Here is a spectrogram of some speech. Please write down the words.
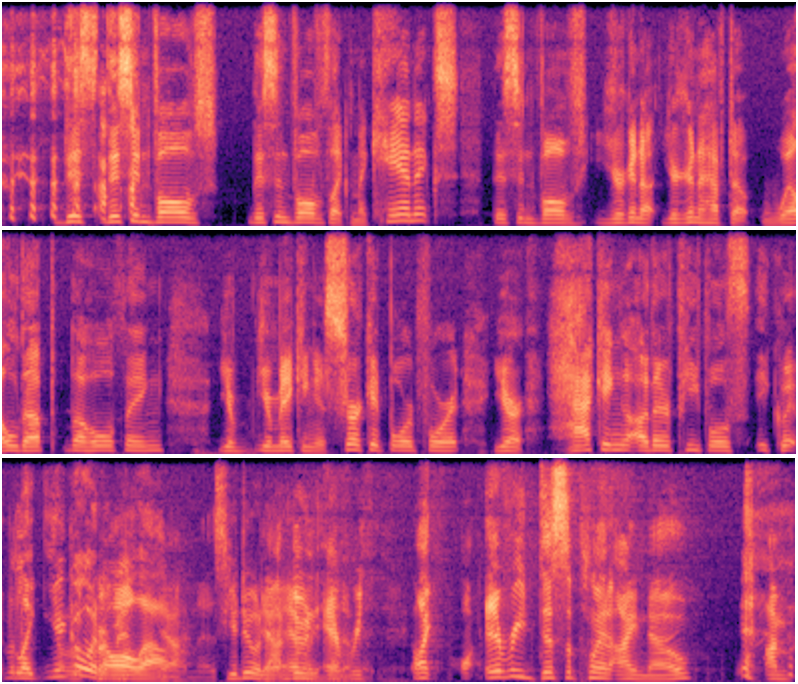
this this involves this involves like mechanics this involves you're gonna you're gonna have to weld up the whole thing you're you're making a circuit board for it you're hacking other people's equipment like you're going equipment, all out yeah. on this you're doing yeah, I'm doing every like every discipline I know. I'm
